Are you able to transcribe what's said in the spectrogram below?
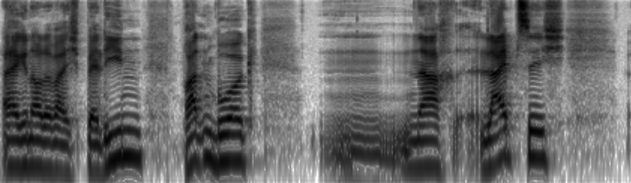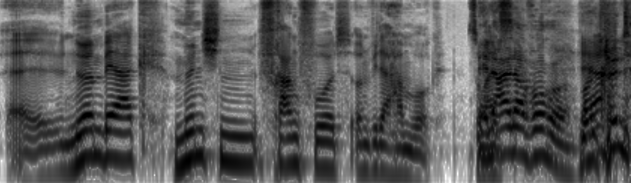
Ah ja, genau, da war ich Berlin, Brandenburg, nach Leipzig, äh, Nürnberg, München, Frankfurt und wieder Hamburg. So in einer Woche. Man, ja. könnte,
